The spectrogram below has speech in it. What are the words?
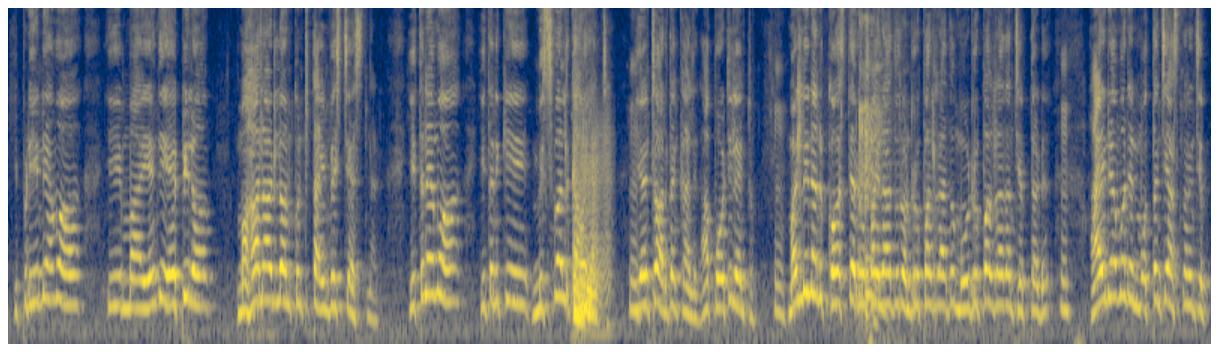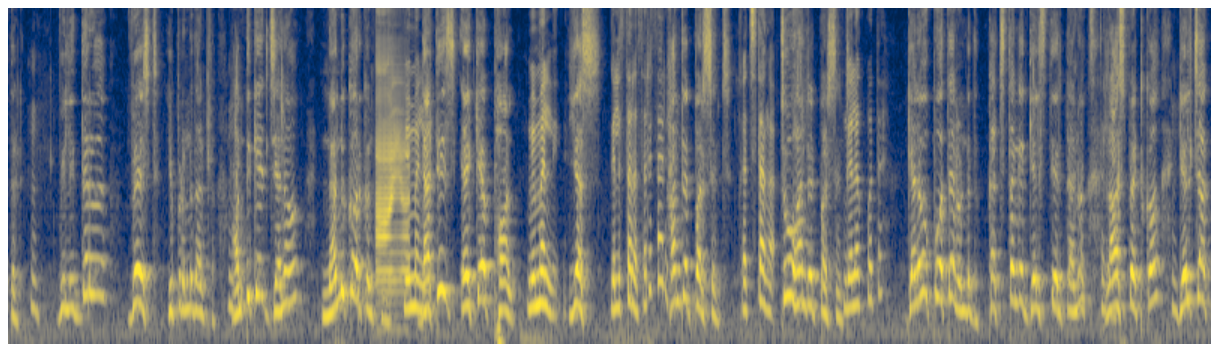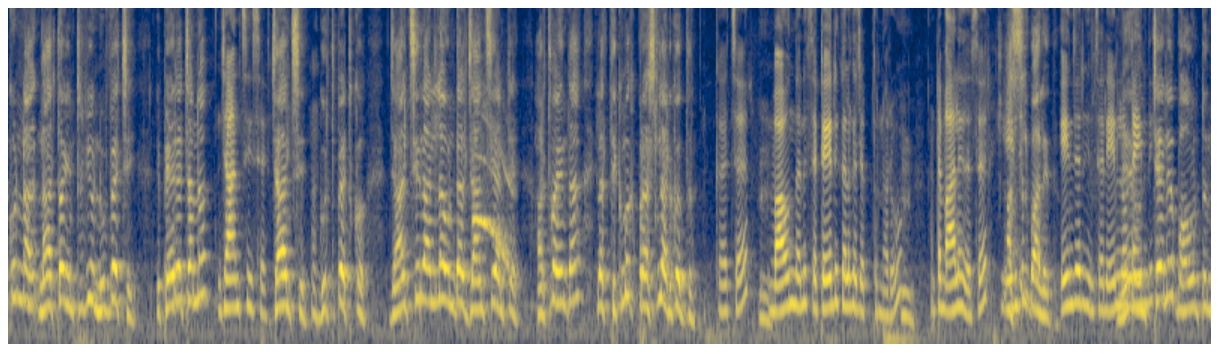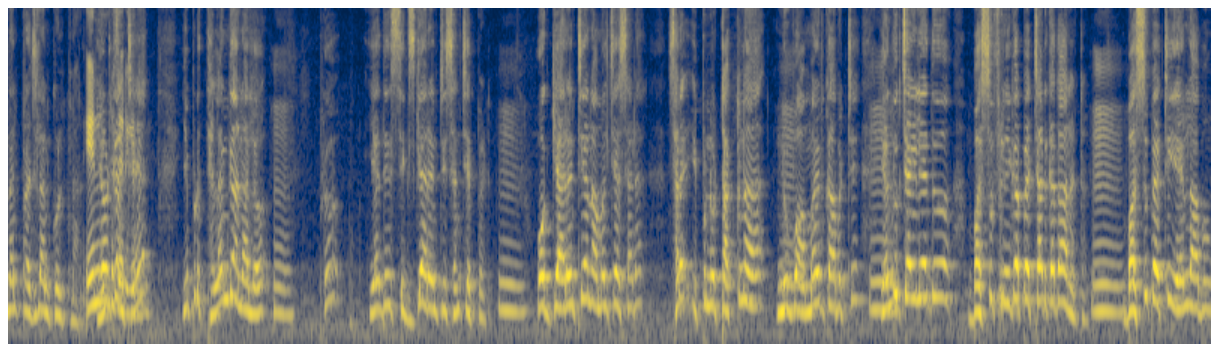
ఇప్పుడు ఈయనేమో ఈ మా ఏంది ఏపీలో మహానాడులో అనుకుంటూ టైం వేస్ట్ చేస్తున్నాడు. ఇతనేమో ఇతనికి మిస్ వరల్డ్ కావాలంట. ఏంటో అర్థం కాలేదు. ఆ పోటీలు ఏంటో మళ్ళీ నన్ను కోస్తే రూపాయి రాదు రెండు రూపాయలు రాదు మూడు రూపాయలు రాదు అని చెప్తాడు. ఆయనేమో నేను మొత్తం చేస్తున్నానని చెప్తాడు. వీళ్ళిద్దరు వేస్ట్ ఇప్పుడున్న దాంట్లో. అందుకే జనం నన్ను. దట్ ఈస్ ఏకే పాల్ మిమ్మల్ని. ఎస్ గెలుస్తారా? సరే సరే. హండ్రెడ్ పర్సెంట్ ఖచ్చితంగా. టూ హండ్రెడ్ పర్సెంట్ గెలవకపోతే? గెలవకపోతే అని ఉండదు. ఖచ్చితంగా గెలిచి తీరుతాను. రాసి పెట్టుకో. గెలిచాక కూడా నా నాతో ఇంటర్వ్యూ నువ్వే చెయ్యి. నీ పేరేటన్నా? ఝాన్సీ సార్. ఝాన్సీ. గుర్తుపెట్టుకో. ఝాన్సీ రాణిలా ఉండాలి. ఝాన్సీ అంటే. అర్థమైందా? ఇలా తిక్కుమక ప్రశ్నలు అడగొద్దు. కాదు సార్. బాగుందని సెటైరికల్గా చెప్తున్నారు. అంటే బాగాలేదా సార్? అస్సలు బాలేదు. ఏం జరిగింది సార్? ఏం లోటు అయింది? ఉంటేనే బాగుంటుందని ప్రజలు అనుకుంటున్నారు. ఏం లోటు జరిగింది? ఇప్పుడు తెలంగాణలో ఇప్పుడు ఏది సిక్స్ గ్యారంటీస్ అని చెప్పాడు. ఒక గ్యారంటీ అని అమలు చేశాడా? సరే ఇప్పుడు నువ్వు టక్కున నువ్వు అమ్మాయివి కాబట్టి ఎందుకు చేయలేదు? బస్సు ఫ్రీగా పెట్టాడు కదా అని అంట బస్సు పెట్టి ఏం లాభం?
